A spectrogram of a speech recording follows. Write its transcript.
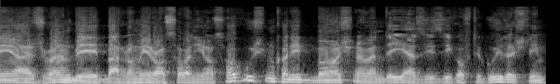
ارجمند به برنامه راست و نیاز ها گوش می‌کنید. با شنونده عزیزی گفتگوی داشتیم.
